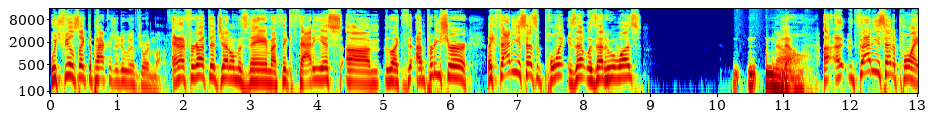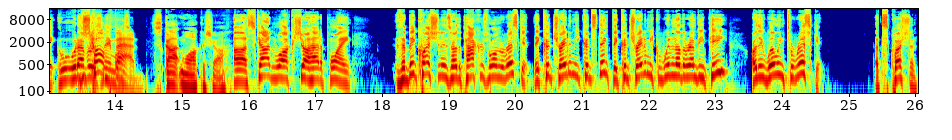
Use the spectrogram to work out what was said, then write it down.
which feels like the Packers are doing with Jordan Love. And I forgot that gentleman's name. I think Thaddeus. Um, like th- I'm pretty sure. Like Thaddeus has a point. Is that was that who it was? No. Uh, uh, Thaddeus had a point. Whatever Just his call him name Thad. was. Scott and Waukesha. Uh, Scott and Waukesha had a point. The big question is: Are the Packers willing to risk it? They could trade him. He could stink. They could trade him. He could win another MVP. Are they willing to risk it? That's the question.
